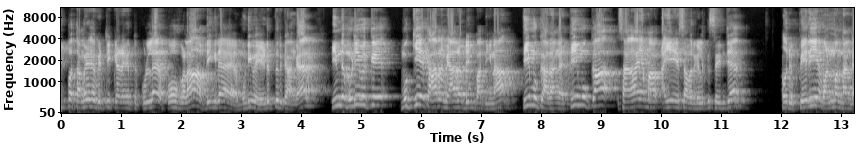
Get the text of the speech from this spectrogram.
இப்ப தமிழக வெற்றி கழகத்துக்குள்ள போகலாம் அப்படிங்கிற முடிவை எடுத்திருக்காங்க. இந்த முடிவுக்கு முக்கிய காரணம் யார் அப்படின்னு பாத்தீங்கன்னா திமுக தாங்க. திமுக சகாயம் ஐஏஎஸ் அவர்களுக்கு செஞ்ச ஒரு பெரிய வன்மம் தாங்க.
